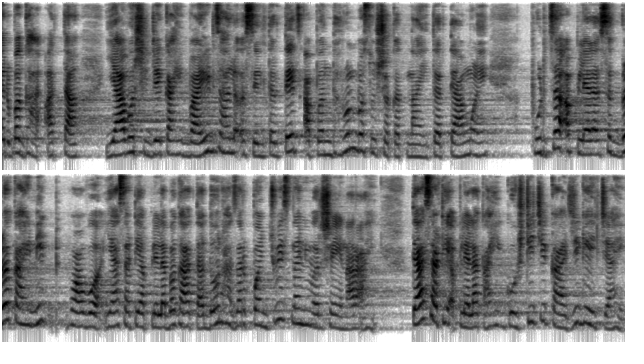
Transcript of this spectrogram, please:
तर बघा आता यावर्षी जे काही वाईट झालं असेल तर तेच आपण धरून बसू शकत नाही. तर त्यामुळे पुढचं आपल्याला सगळं काही नीट व्हावं यासाठी आपल्याला बघा आता दोन हजार पंचवीस नवीन वर्ष येणार आहे. त्यासाठी आपल्याला काही गोष्टीची काळजी घ्यायची आहे.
